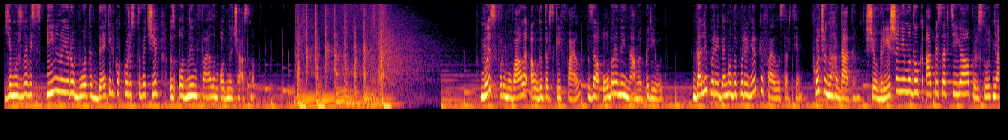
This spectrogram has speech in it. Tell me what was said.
є можливість спільної роботи декількох користувачів з одним файлом одночасно. Ми сформували аудиторський файл за обраний нами період. Далі перейдемо до перевірки файлу SAFT. Хочу нагадати, що в рішенні медок API SAFT.ua присутня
